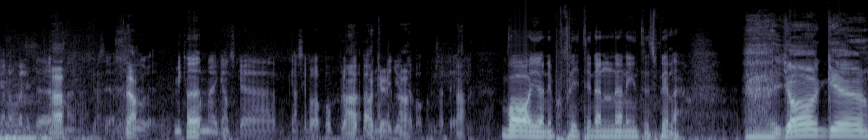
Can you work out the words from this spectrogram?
Kan hoppa lite ja. ja. Mikrofonen är ganska, ganska bra på att plocka ah, upp även okay. om det ljud bakom. Så det... ah. Vad gör ni på fritiden när ni inte spelar? Jag eh,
